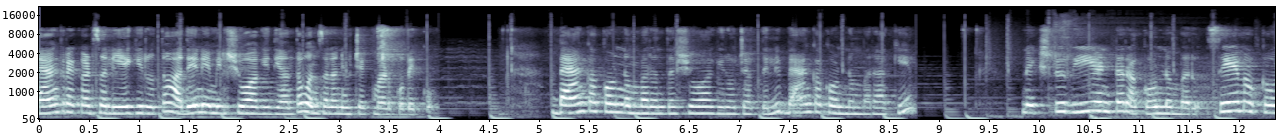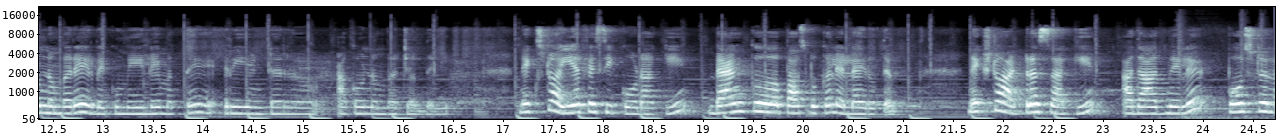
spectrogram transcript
bank ರೆಕಾರ್ಡ್ಸಲ್ಲಿ ಹೇಗಿರುತ್ತೋ ಅದೇ ನೇಮ್ ಇಲ್ಲಿ ಶೋ ಆಗಿದೆಯಾ ಅಂತ ಒಂದು ಸಲ ನೀವು ಚೆಕ್ ಮಾಡ್ಕೋಬೇಕು. ಬ್ಯಾಂಕ್ ಅಕೌಂಟ್ ನಂಬರ್ ಅಂತ ಶೋ ಆಗಿರೋ ಜಾಗದಲ್ಲಿ ಬ್ಯಾಂಕ್ ಅಕೌಂಟ್ ನಂಬರ್ ಹಾಕಿ. Next re enter account number. Same account ನಂಬರೇ ಇರಬೇಕು ಮೇಲೆ ಮತ್ತು ರೀ ಎಂಟರ್ ಅಕೌಂಟ್ ನಂಬರ್ ಜಾಗದಲ್ಲಿ. Next I F S C code ಹಾಕಿ, ಬ್ಯಾಂಕ್ ಪಾಸ್ಬುಕ್ಕಲ್ಲಿ ಎಲ್ಲ ಇರುತ್ತೆ. ನೆಕ್ಸ್ಟು ಅಡ್ರೆಸ್ ಹಾಕಿ, ಅದಾದಮೇಲೆ ಪೋಸ್ಟಲ್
